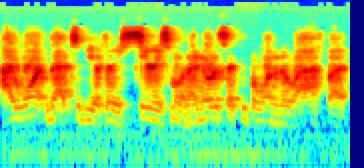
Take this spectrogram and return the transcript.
I want that to be a very serious moment. I noticed that people wanted to laugh, but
